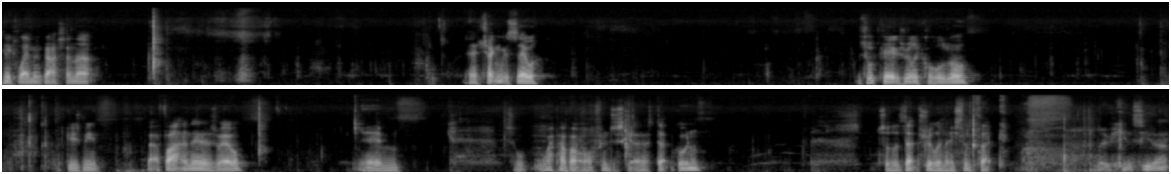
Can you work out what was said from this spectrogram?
Take lemongrass in that. Uh, chicken with sour. It's okay, it's really cold though. Excuse me, a bit of fat in there as well. Um, so whip a bit off and just get a dip going. So the dip's really nice and thick. If you can see that.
